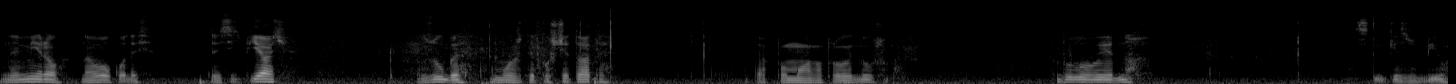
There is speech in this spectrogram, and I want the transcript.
не міряв, на око десь 35. Зуби можете посчитати. Так помало проведу, щоб було видно. Скільки зубів.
